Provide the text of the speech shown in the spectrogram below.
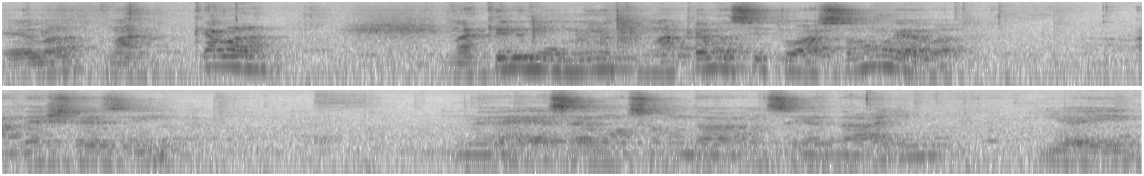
ela naquela, naquele momento, naquela situação, ela anestesia né, essa emoção da ansiedade e aí,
